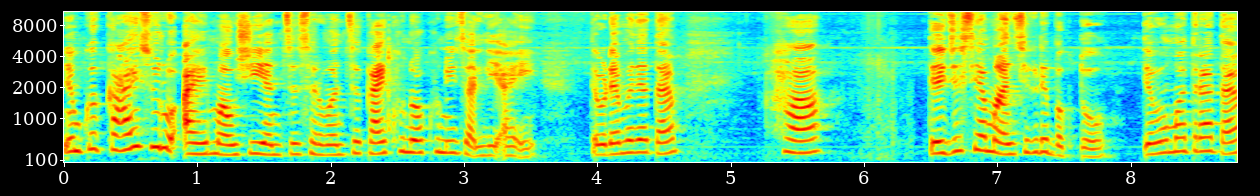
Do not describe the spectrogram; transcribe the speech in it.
नेमकं काय सुरू आहे मावशी यांचं सर्वांचं? काय खुनाखुनी चालली आहे? तेवढ्यामध्ये आता हा तेजस या मानसीकडे बघतो. तेव्हा मात्र आता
